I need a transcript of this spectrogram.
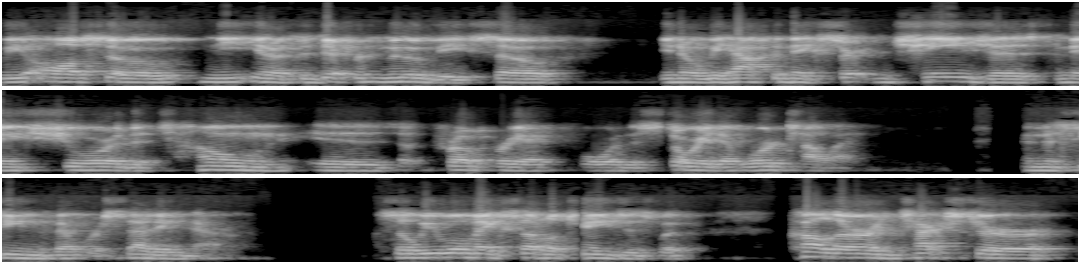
we also need you know it's a different movie. So you know we have to make certain changes to make sure the tone is appropriate for the story that we're telling and the scenes that we're setting there. So we will make subtle changes with color and texture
